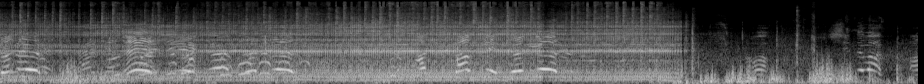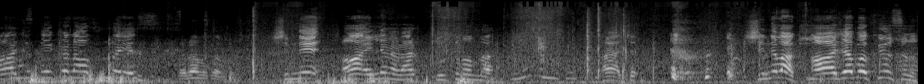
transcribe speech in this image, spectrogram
Dur, döndür. Evet, döndür. Açık basket, döndür. Tamam. Şimdi bak, ağacın tekrar altındayız. Beraber tabii. Şimdi, aa elleme ver, dursun onda. Ha, Şimdi bak, ağaca bakıyorsunuz.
